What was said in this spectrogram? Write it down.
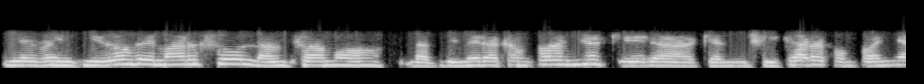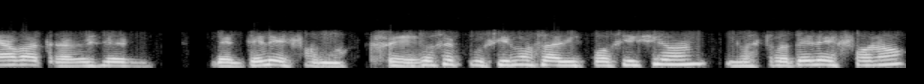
Y el 22 de marzo lanzamos la primera campaña que era que Almificar acompañaba a través del del teléfono. Entonces pusimos a disposición nuestro teléfono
